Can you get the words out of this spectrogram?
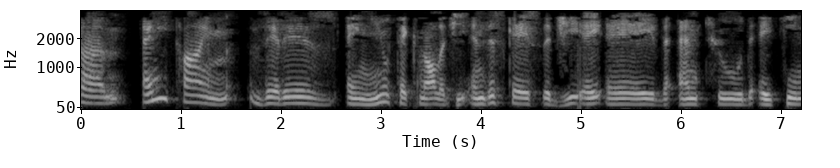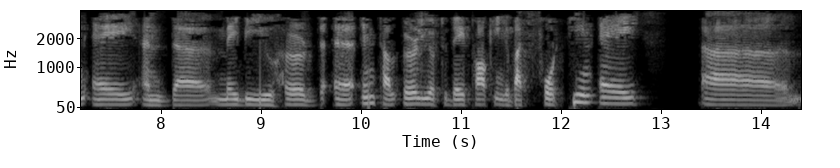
Anytime there is a new technology, in this case, the GAA, the N2, the 18A, and uh, maybe you heard uh, Intel earlier today talking about 14A, uh,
